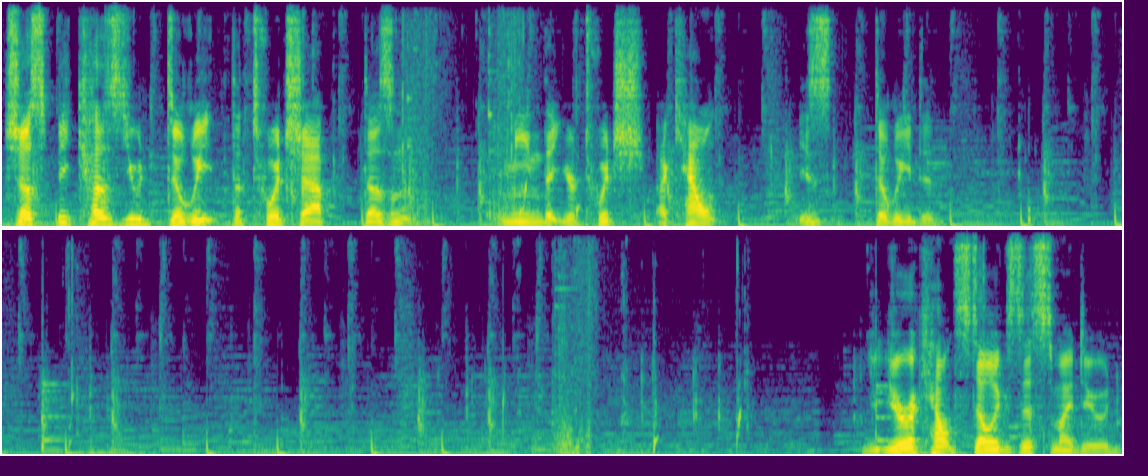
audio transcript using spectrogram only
Just because you delete the Twitch app doesn't mean that your Twitch account is deleted. Your account still exists, my dude.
